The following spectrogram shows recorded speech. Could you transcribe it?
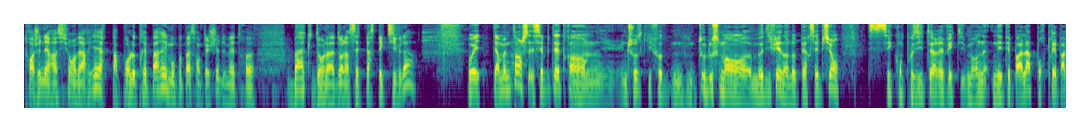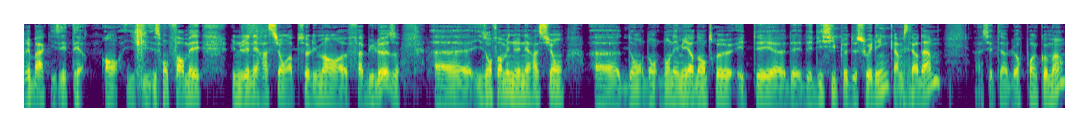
trois générations en arrière, pas pour le préparer, mais on peut pas s'empêcher de mettre euh, Bach dans la dans cette perspective-là. Oui, et en même temps, c'est peut-être une chose qu'il faut tout doucement euh, modifier dans notre perception. Ces compositeurs, effectivement, n'étaient pas là pour préparer Bach. Ils étaient en, ils, ont formé une génération absolument euh, fabuleuse. Euh, ils ont formé une génération euh, dont, dont, dont, les meilleurs d'entre eux étaient des, des, disciples de Swelling, Amsterdam. C'était leur point commun.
